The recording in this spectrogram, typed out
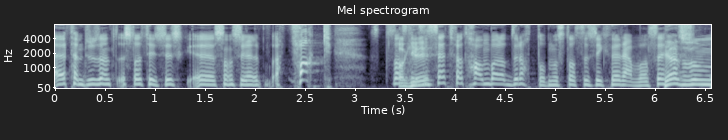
eh, 50 statistisk eh, sannsynlig ah, Fuck! Statistisk okay. sett for at han bare har dratt opp noe statistikk fra ræva si. Ja, sånn som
